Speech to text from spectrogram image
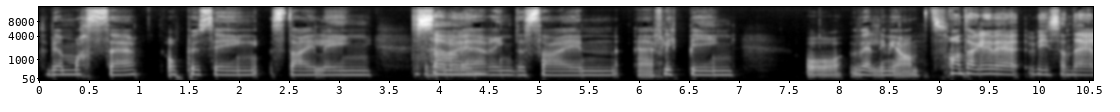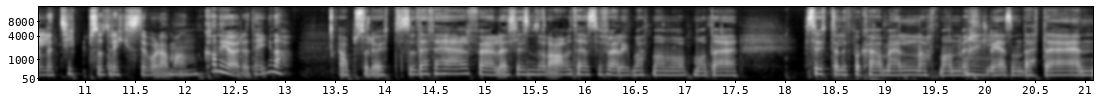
Så det blir masse oppussing, styling, design. renovering, design, eh, flipping og veldig mye annet. Og antageligvis en del tips og triks til hvordan man kan gjøre ting, da. Absolutt. Så dette her føles liksom sånn Av og til så føler jeg at man må på en måte sutte litt på karamellen. At man virkelig mm. er sånn Dette er en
